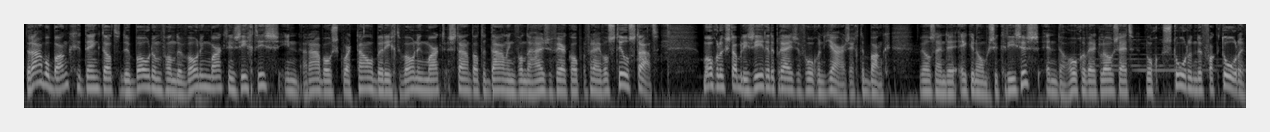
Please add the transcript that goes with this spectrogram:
De Rabobank denkt dat de bodem van de woningmarkt in zicht is. In Rabo's kwartaalbericht Woningmarkt staat dat de daling van de huizenverkoop vrijwel stilstaat. Mogelijk stabiliseren de prijzen volgend jaar, zegt de bank. Wel zijn de economische crisis en de hoge werkloosheid nog storende factoren.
